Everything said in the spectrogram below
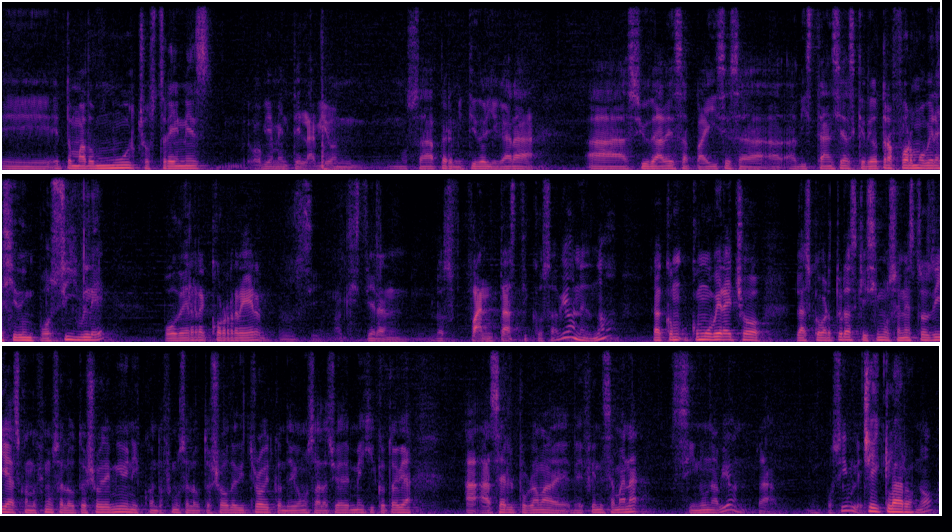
Eh, he tomado muchos trenes. Obviamente, el avión nos ha permitido llegar a, a ciudades, a países, a, a, a, distancias que de otra forma hubiera sido imposible poder recorrer pues, si no existieran los fantásticos aviones, ¿no? O sea, ¿cómo, ¿cómo, hubiera hecho las coberturas que hicimos en estos días, cuando fuimos al Auto Show de Múnich, cuando fuimos al Auto Show de Detroit, cuando llegamos a la Ciudad de México todavía a, hacer el programa de, de, fin de semana sin un avión? O sea, imposible. Sí, claro. ¿no?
